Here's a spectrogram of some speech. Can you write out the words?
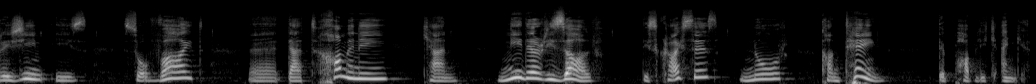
regime is so wide uh, that Khamenei can neither resolve this crisis nor contain the public anger.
